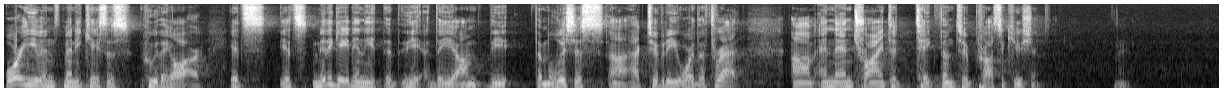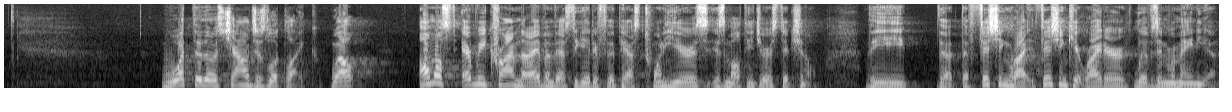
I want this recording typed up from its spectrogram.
or even in many cases, who they are. It's, it's mitigating the, the, the, um, the, the malicious uh, activity or the threat um, and then trying to take them to prosecution. Right. What do those challenges look like? Well, almost every crime that I've investigated for the past 20 years is multi jurisdictional. The, the, the phishing, phishing kit writer lives in Romania.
